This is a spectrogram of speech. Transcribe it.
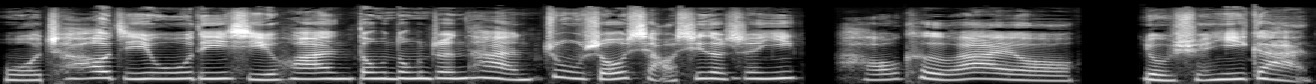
我超级无敌喜欢东东侦探助手小溪的声音，好可爱哦，有悬疑感，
